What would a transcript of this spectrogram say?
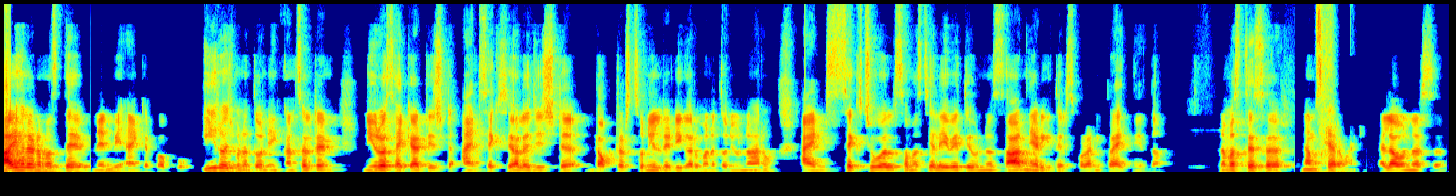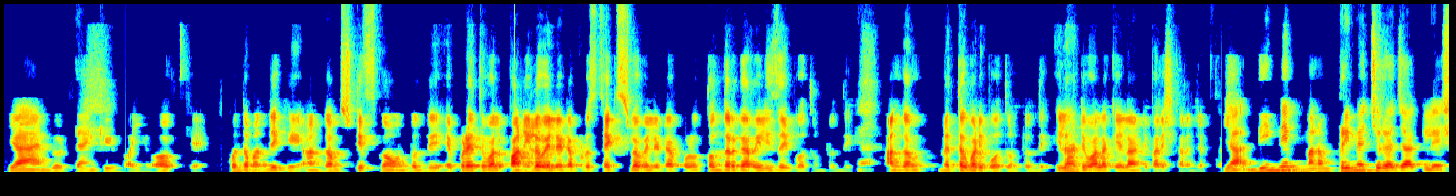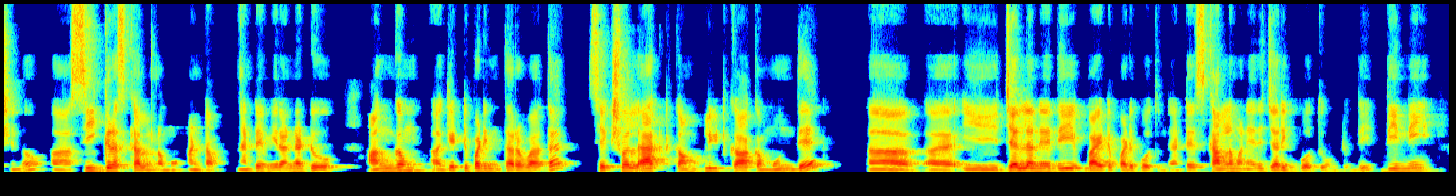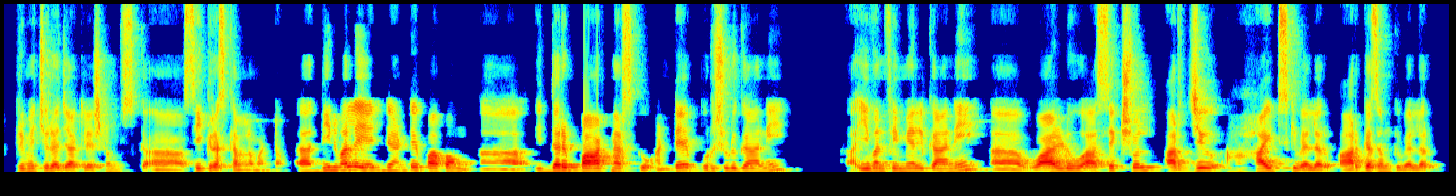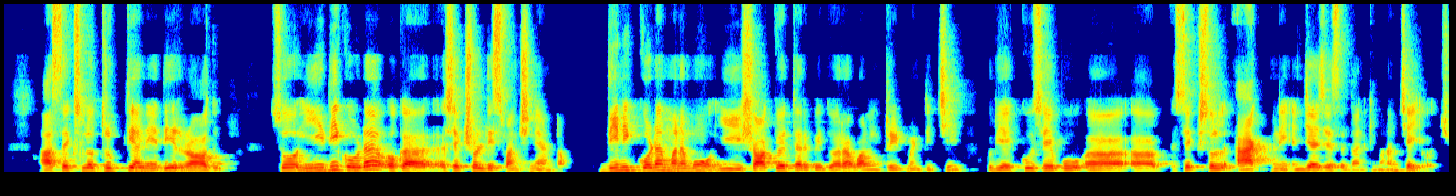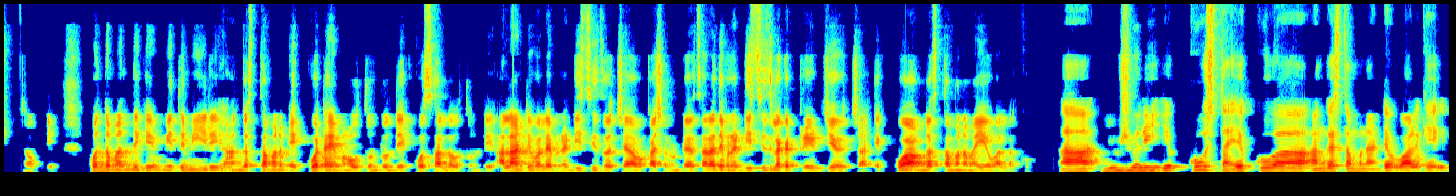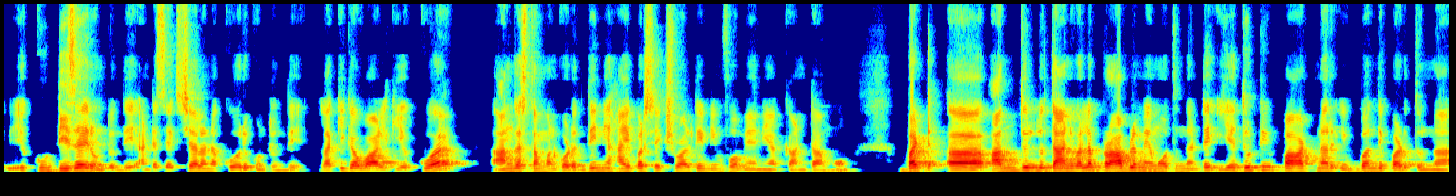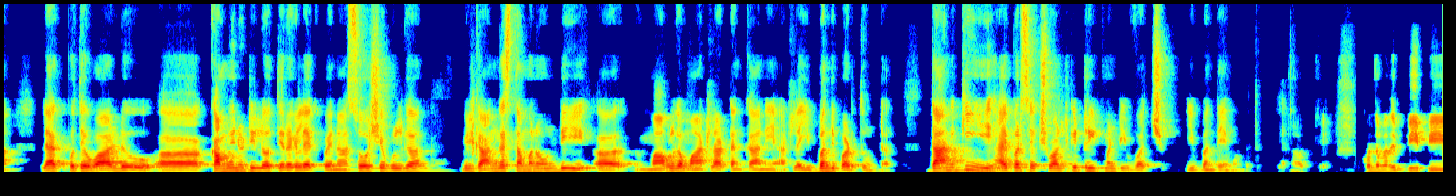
Hi hello నమస్తే. నేను మీ anchor పప్పు. ఈ రోజు మనతోని consultant neuro psychiatrist and sexologist doctor Sunil Reddy గారు మనతోని ఉన్నారు. అండ్ సెక్చువల్ సమస్యలు ఏవైతే ఉన్నాయో సార్ని అడిగి తెలుసుకోవడానికి ప్రయత్నిద్దాం. నమస్తే సార్. నమస్కారం అండి. ఎలా ఉన్నారు sir? Yeah I'm good. Thank you. Okay. కొంతమందికి అంగం స్టిఫ్గా ఉంటుంది. ఎప్పుడైతే వాళ్ళు పనిలో వెళ్ళేటప్పుడు సెక్స్లో వెళ్ళేటప్పుడు తొందరగా రిలీజ్ అయిపోతుంటుంది. అంగం మెత్తగా పడిపోతుంటుంది. ఇలాంటి వాళ్ళకి ఎలాంటి పరిష్కారం చెప్తారు? యా దీన్ని మనం ప్రీమెచ్యూర్ ఎజాకులేషన్ శీఘ్రస్ఖలనము అంటాం. అంటే మీరు అన్నట్టు అంగం గట్టిపడిన తర్వాత సెక్షువల్ యాక్ట్ కంప్లీట్ కాక ముందే ఈ జెల్ అనేది బయట పడిపోతుంది. అంటే స్ఖలనం అనేది జరిగిపోతూ ఉంటుంది. దీన్ని ప్రిమెచ్యూర్ శీఘ్ర స్ఖలనం అంటాం. దీనివల్ల ఏంటి అంటే పాపం ఇద్దరు పార్ట్నర్స్కు కు అంటే పురుషుడు కానీ ఈవెన్ ఫిమేల్ కానీ వాళ్ళు ఆ సెక్షువల్ అర్జ్ హైట్స్కి వెళ్ళరు ఆర్గజంకి వెళ్ళరు. ఆ సెక్స్లో తృప్తి అనేది రాదు. సో ఇది కూడా ఒక సెక్షువల్ డిస్ఫంక్షన్ అంటాం. దీనికి కూడా మనము ఈ షాక్వేవ్ థెరపీ ద్వారా వాళ్ళని ట్రీట్మెంట్ ఇచ్చి కొద్దిగా ఎక్కువసేపు సెక్షువల్ యాక్ట్ని ఎంజాయ్ చేసేదానికి మనం చేయవచ్చు. ఓకే. కొంతమందికి మితిమీరి అంగస్తమనం ఎక్కువ టైం అవుతుంటుంది ఎక్కువ సార్లు అవుతుంది అలాంటి వల్ల ఏమైనా డిసీజ్ వచ్చే అవకాశాలు ఉంటాయా సార్? అది ఏమైనా డిసీజ్ లాగా ట్రీట్ చేయొచ్చా? ఎక్కువ అంగస్తమనం అయ్యే వాళ్ళకు? యూజువలీ ఎక్కువ ఎక్కువ అంగస్తంభన అంటే వాళ్ళకి ఎక్కువ డిజైర్ ఉంటుంది అంటే సెక్స్ చేయాలన్న కోరిక ఉంటుంది. లక్కీగా వాళ్ళకి ఎక్కువ అంగస్తంభన కూడా దీన్ని హైపర్ సెక్షువాలిటీ నింఫోమేనియాక్ అంటాము. బట్ అందులో దానివల్ల ప్రాబ్లం ఏమవుతుందంటే ఎదుటి పార్ట్నర్ ఇబ్బంది పడుతున్నా లేకపోతే వాళ్ళు కమ్యూనిటీలో తిరగలేకపోయినా సోషబుల్గా వీళ్ళకి అంగస్తంభన ఉండి మామూలుగా మాట్లాడటం కానీ అట్లా ఇబ్బంది పడుతూ ఉంటారు. దానికి ఈ హైపర్ సెక్షువాలిటీకి ట్రీట్మెంట్ ఇవ్వచ్చు. ఇబ్బంది ఏముండదు. ఓకే. కొంతమంది బీపీ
